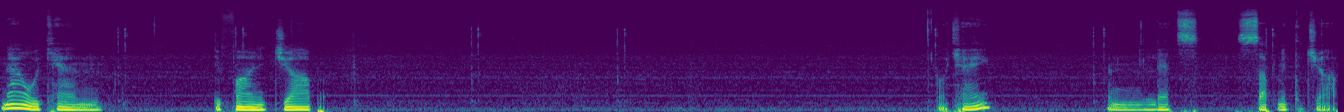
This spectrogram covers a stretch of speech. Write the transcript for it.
Now we can define a job. Okay. And let's submit the job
